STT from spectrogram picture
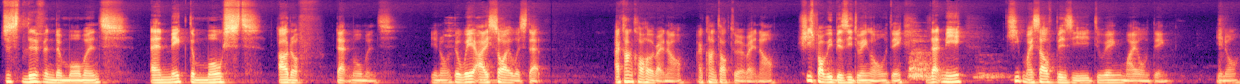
just live in the moment and make the most out of that moment. You know, the way I saw it was that I can't call her right now. I can't talk to her right now. she's probably busy doing her own thing. Let me keep myself busy doing my own thing, you know,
